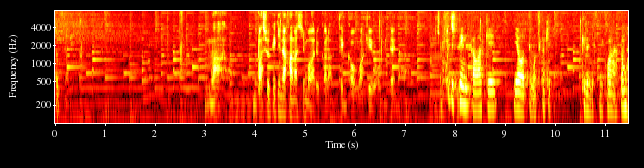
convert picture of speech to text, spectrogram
ことじゃないまあ、場所的な話もあるから天下を分けようみたいな気持ち。天下分けようって持ちかけてくるんですねこの後も。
